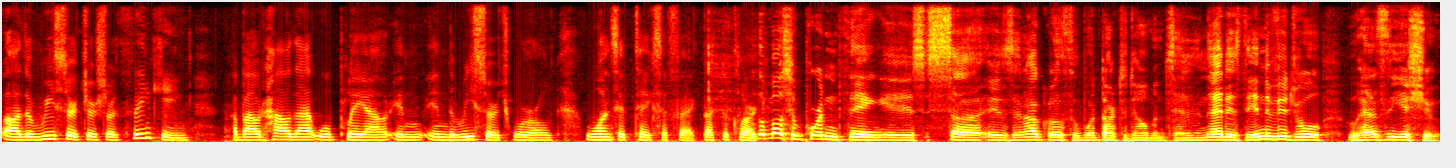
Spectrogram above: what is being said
uh, the researchers are thinking about how that will play out in, in the research world once it takes effect. Dr. Clark. The most important thing is uh, is an outgrowth of what Dr. Delman said, and that is the individual who has the issue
